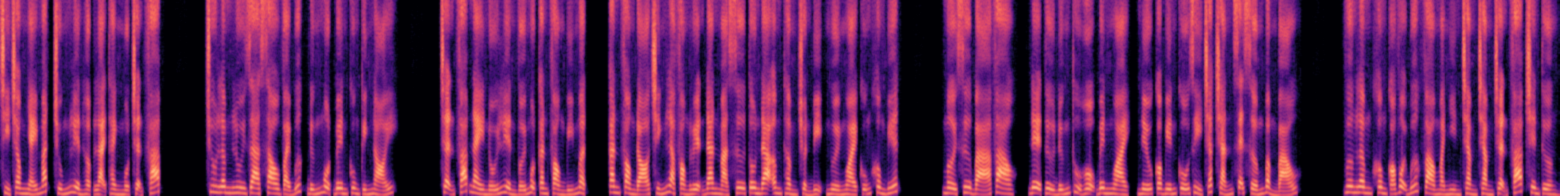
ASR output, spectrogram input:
Chỉ trong nháy mắt chúng liền hợp lại thành một trận pháp. Chu Lâm lui ra sau vài bước đứng một bên cung kính nói. Trận pháp này nối liền với một căn phòng bí mật, căn phòng đó chính là phòng luyện đan mà sư tôn đã âm thầm chuẩn bị, người ngoài cũng không biết. Mời sư bá vào, đệ tử đứng thủ hộ bên ngoài, nếu có biến cố gì chắc chắn sẽ sớm bẩm báo. Vương Lâm không có vội bước vào mà nhìn chằm chằm trận pháp trên tường.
